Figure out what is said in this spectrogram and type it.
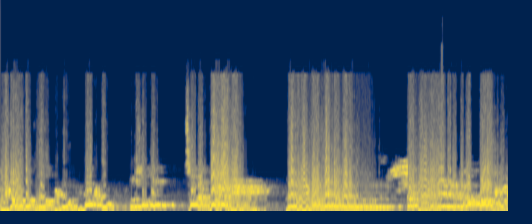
بھی تو دو بھی تو بھی وہ تو ہے۔ کوئی گل نہیں۔ میرے تھی فون پے کر دو ترقی میرے گلا پاس ہی نہیں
